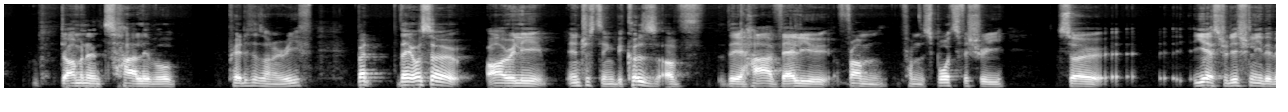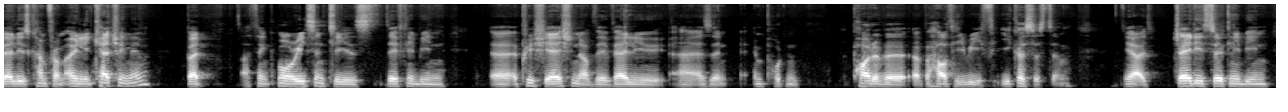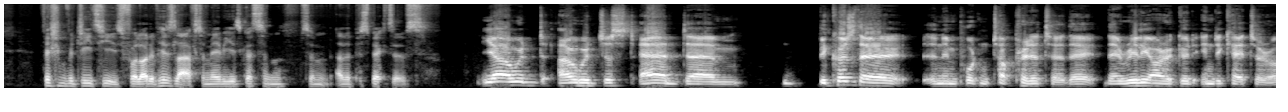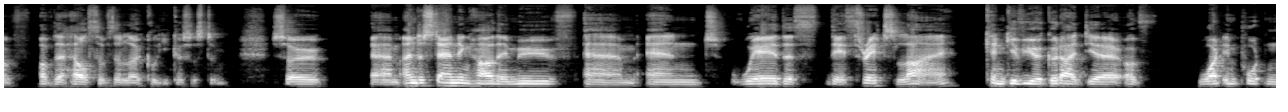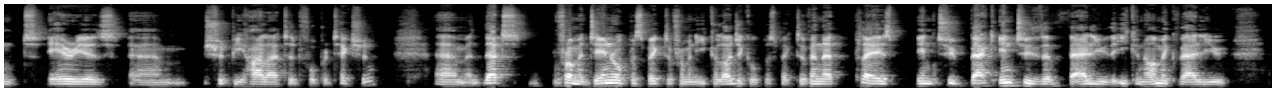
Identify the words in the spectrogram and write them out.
dominant high level predators on a reef. But they also are really interesting because of their high value from from the sports fishery. So yes, traditionally the values come from only catching them, but I think more recently has definitely been uh, appreciation of their value uh, as an important part of a, of a healthy reef ecosystem. Yeah, JD's certainly been fishing for GTs for a lot of his life, so maybe he's got some some other perspectives. Yeah, I would I would just add um, because they're an important top predator, they they really are a good indicator of of the health of the local ecosystem. So um, understanding how they move um, and where the th- their threats lie can give you a good idea of what important areas um, should be highlighted for protection. Um, and that's from a general perspective, from an ecological perspective, and that plays into back into the value, the economic value.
